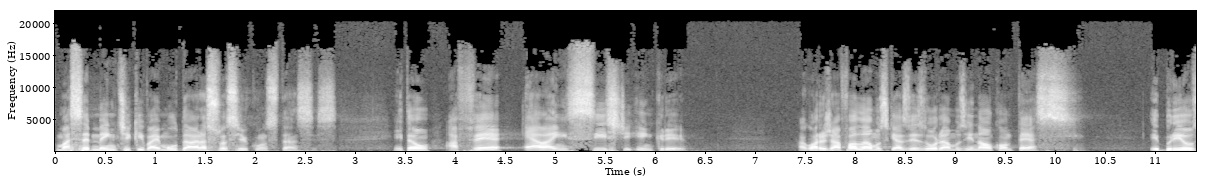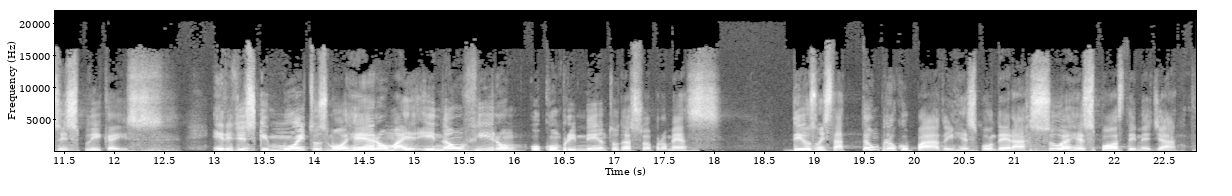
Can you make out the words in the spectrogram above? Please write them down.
uma semente que vai mudar as suas circunstâncias. Então, a fé, ela insiste em crer. Agora já falamos que às vezes oramos e não acontece. Hebreus explica isso. Ele diz que muitos morreram mas, e não viram o cumprimento da sua promessa. Deus não está tão preocupado em responder à sua resposta imediata.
